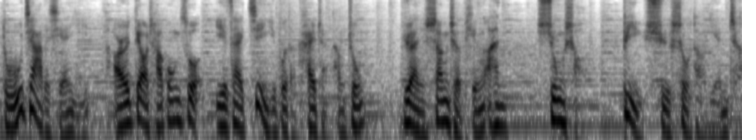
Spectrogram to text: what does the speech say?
毒驾的嫌疑，而调查工作也在进一步的开展当中。愿伤者平安，凶手必须受到严惩。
